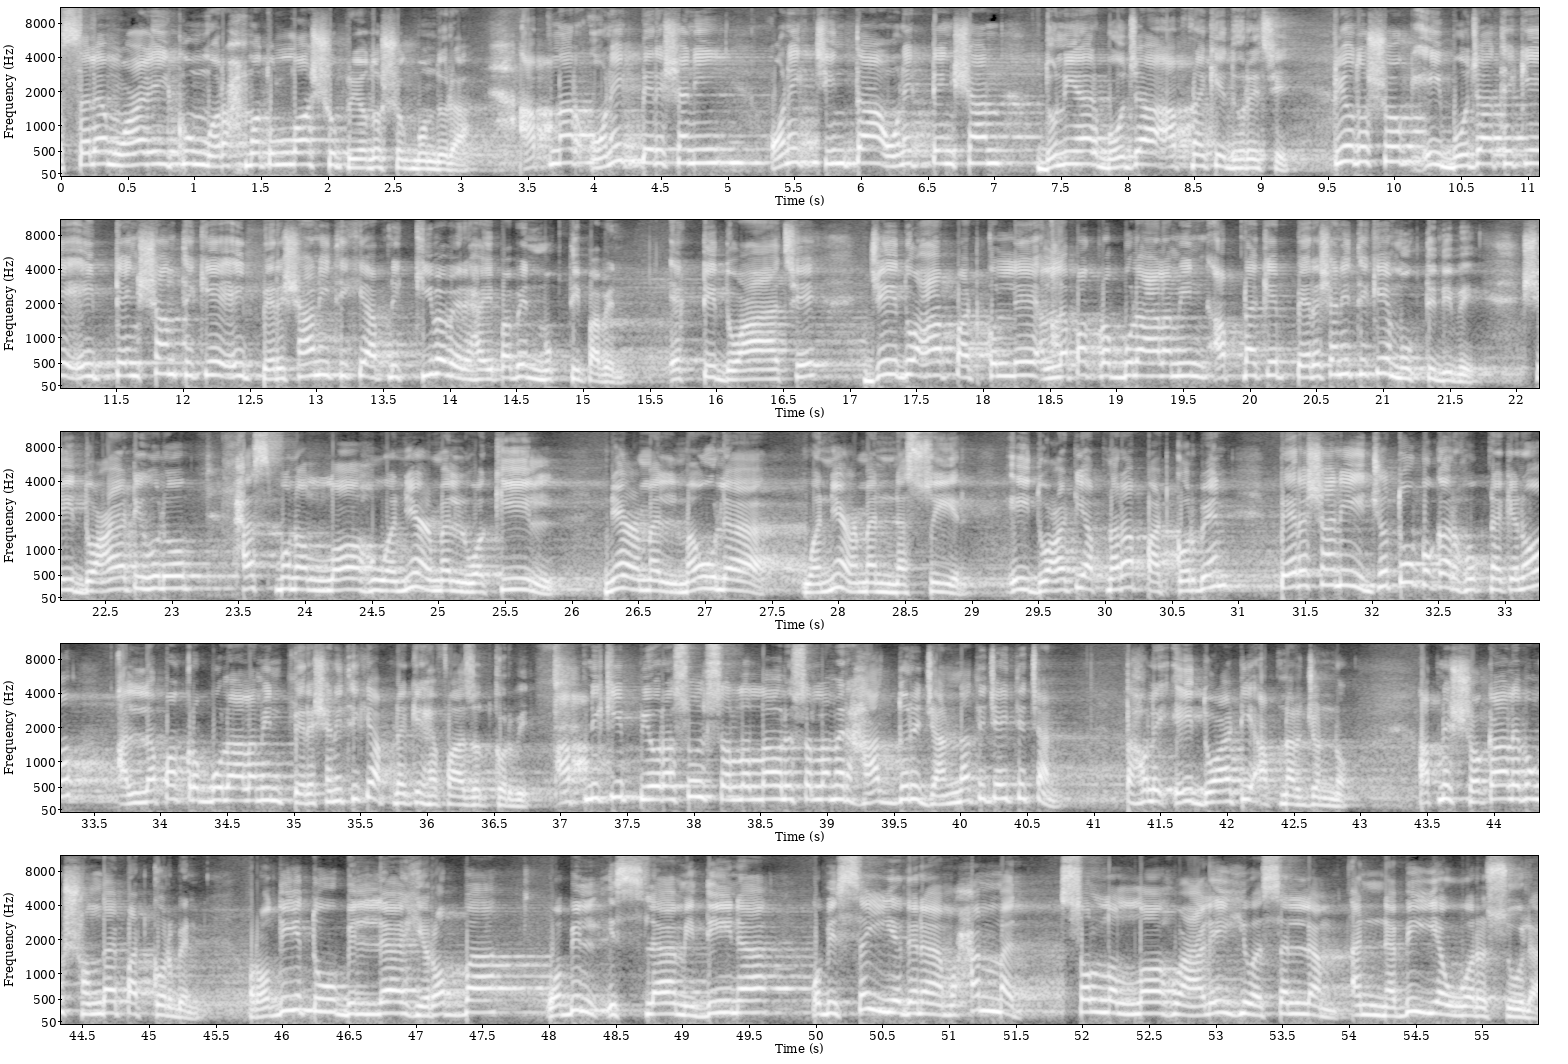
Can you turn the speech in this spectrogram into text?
আসসালামু আলাইকুম রহমতুল্লাহ সুপ্রিয় দর্শক বন্ধুরা। আপনার অনেক পেরেশানি, অনেক চিন্তা, অনেক টেনশন দুনিয়ার বোঝা আপনাকে ধরেছে। প্রিয় দর্শক, এই বোঝা থেকে, এই টেনশান থেকে, এই পেরেশানি থেকে আপনি কীভাবে রেহাই পাবেন, মুক্তি পাবেন? একটি দোয়া আছে, যেই দোয়া পাঠ করলে আল্লাহ পাক রব্বুল আলমিন আপনাকে পেরেশানি থেকে মুক্তি দিবে। সেই দোয়াটি হলো হাসমুনাল্লাহ ওয়া নি'মাল ওয়াকিল নি'মাল মাওলা ওয়া নি'মান নাসির। এই দোয়াটি আপনারা পাঠ করবেন। পেরেশানি যত প্রকার হোক না কেন, আল্লাহ পাক রব্বুল আলমিন পেরেশানি থেকে আপনাকে হেফাজত করবে। আপনি কি প্রিয় রাসুল সাল্লাহ সাল্লামের হাত ধরে জান্নাতে যাইতে চান? তাহলে এই দোয়াটি আপনার জন্য। আপনি সকাল এবং সন্ধ্যায় পাঠ করবেন। রদিতু বিল্লাহি রব্বা ওবিল ইসলামি দিনা ওবি সৈয়দনা মোহাম্মদ সাল্লাহ আলাইহি ওয়াসাল্লাম আন নবিয়া ওয়া রসুলা।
